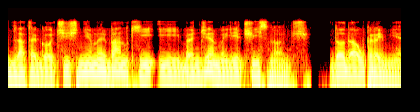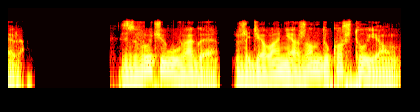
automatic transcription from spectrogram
Dlatego ciśniemy banki i będziemy je cisnąć, dodał premier. Zwrócił uwagę, że działania rządu kosztują.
